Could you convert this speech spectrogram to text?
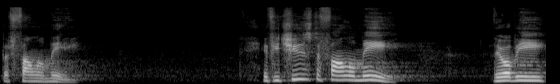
but follow me. If you choose to follow me, there will be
